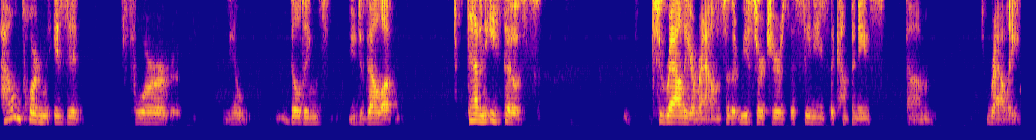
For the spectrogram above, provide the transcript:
how important is it for you know buildings you develop to have an ethos to rally around so that researchers, the cities, the companies um, rally.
